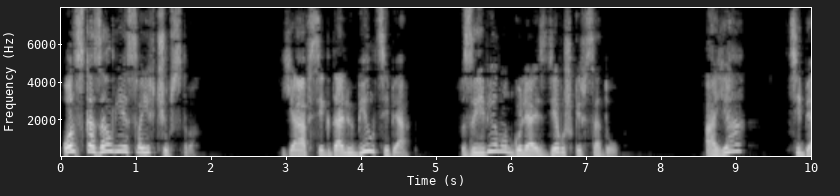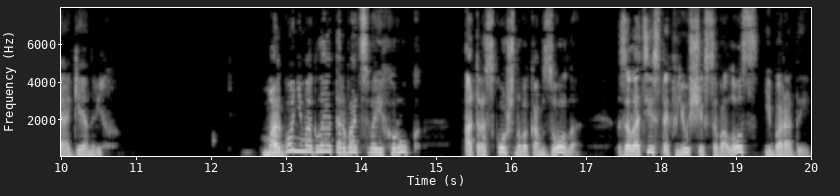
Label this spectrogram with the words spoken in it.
он сказал ей о своих чувствах. — Я всегда любил тебя, — заявил он, гуляя с девушкой в саду. — А я тебя, Генрих. Марго не могла оторвать своих рук от роскошного камзола, золотистых вьющихся волос и бороды.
